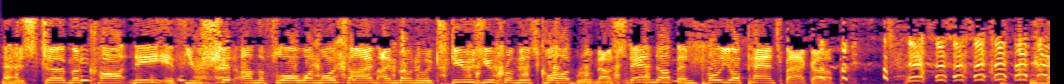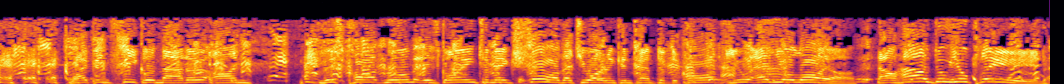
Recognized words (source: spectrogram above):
Mr. McCartney, if you shit on the floor one more time, I'm going to excuse you from this courtroom. Now stand up and pull your pants back up. Wiping fecal matter on this courtroom is going to make sure that you are in contempt of the court, you and your lawyer. Now, how do you plead?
